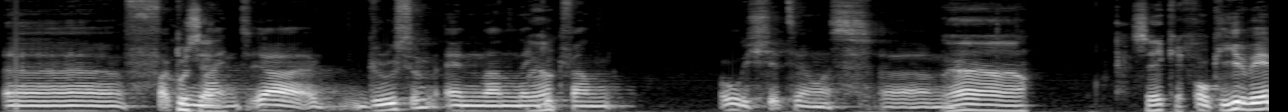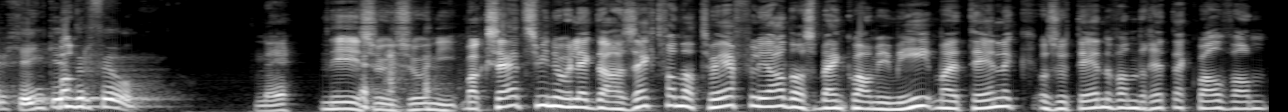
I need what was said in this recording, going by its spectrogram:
eh fucking mind. Ja, gruesome. En dan denk Ja. ik van, holy shit jongens. Ehm, Ja, ja, ja. Zeker. Ook hier weer geen kinderfilm. Nee. Nee, sowieso niet. Maar ik zei het, Swino, gelijk dat gezegd van dat twijfelen, ja, daar ben ik wel mee mee. Maar uiteindelijk, zo het einde van de rit, heb ik wel van...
